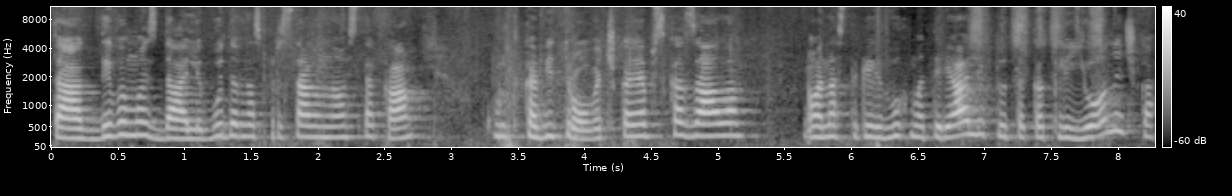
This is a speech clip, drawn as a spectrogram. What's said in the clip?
Так, дивимось далі. Буде в нас представлена ось така куртка-вітровочка, я б сказала. Вона з таких двох матеріалів. Тут така клійоночка,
